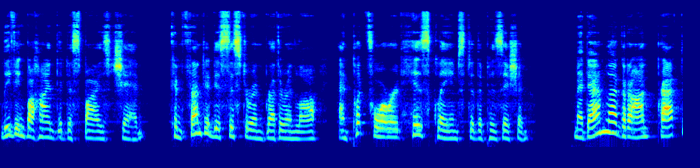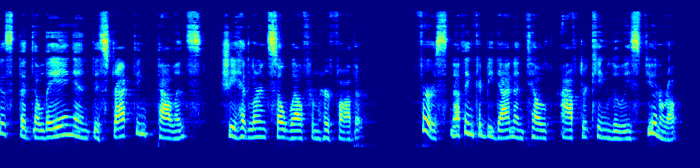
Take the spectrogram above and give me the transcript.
leaving behind the despised Jeanne, confronted his sister and brother in law, and put forward his claims to the position. Madame la Grande practiced the delaying and distracting talents she had learned so well from her father. First, nothing could be done until after King Louis's funeral.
